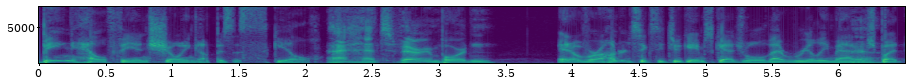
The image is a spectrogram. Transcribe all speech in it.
being healthy and showing up is a skill. Ah, that's very important. And over a 162 game schedule, that really matters. But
